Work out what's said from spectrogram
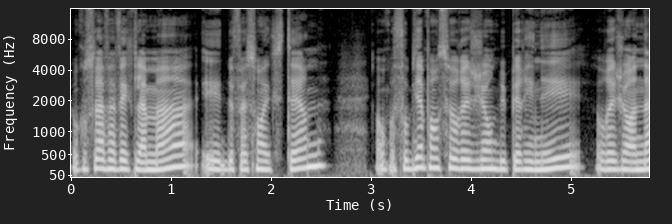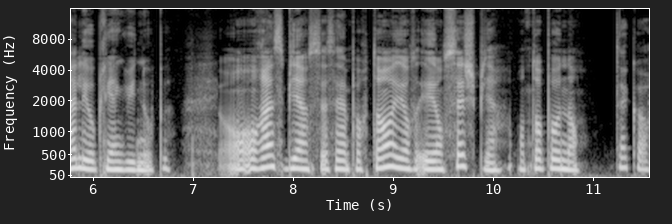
Donc on se lave avec la main et de façon externe. Il faut bien penser aux régions du périnée, aux régions anales et aux plis inguinaux. On, on rince bien, ça c'est important, et on, et on sèche bien en tamponnant. D'accord.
